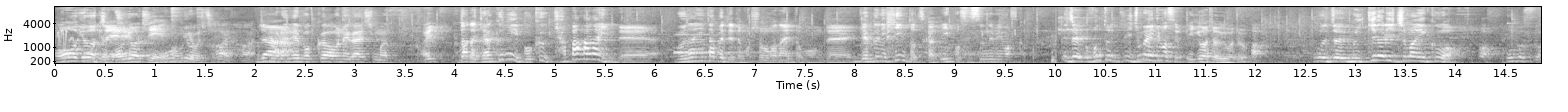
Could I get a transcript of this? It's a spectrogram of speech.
大行地。お行地。大行地。はいはい。じゃあこれで僕はお願いします。はい。ただ逆に僕キャパがないんで無駄に食べててもしょうがないと思うんで逆にヒント使って一歩進んでみますか？じゃあ本当に1万いきますよ。行きましょう行きましょう。これじゃあもういきなり1万いくわ。あ本当ですか？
